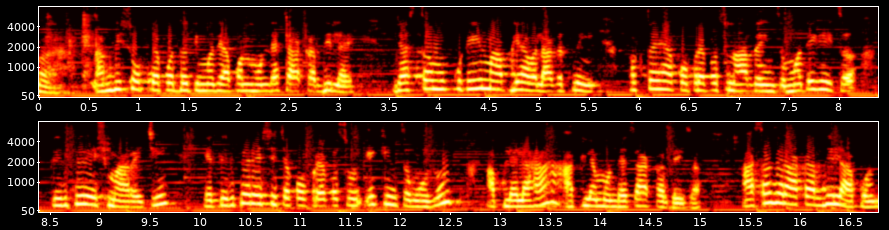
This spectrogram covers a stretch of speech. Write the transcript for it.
बघा अगदी सोप्या पद्धतीमध्ये आपण मुंड्याचा आकार दिलाय. जास्त मग कुठेही माप घ्यावं लागत नाही. फक्त ह्या कोपऱ्यापासून अर्धा इंच मध्ये घ्यायचं. तिरपी रेष मारायची. या तिरप्या रेषेच्या कोपऱ्यापासून एक इंच मोजून आपल्याला हा आतल्या मुंड्याचा आकार द्यायचा. असा जर आकार दिला आपण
